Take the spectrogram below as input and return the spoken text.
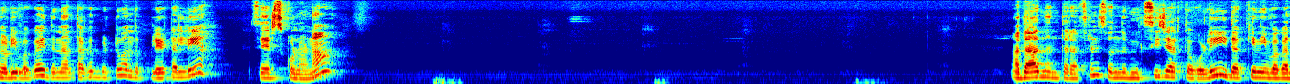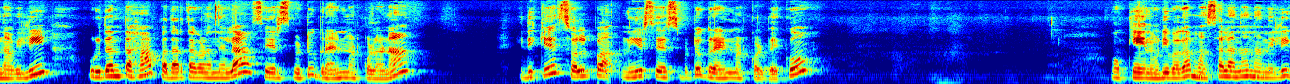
ನೋಡಿ, ಇವಾಗ ಇದನ್ನು ತೆಗೆದುಬಿಟ್ಟು ಒಂದು ಪ್ಲೇಟಲ್ಲಿ ಸೇರಿಸ್ಕೊಳ್ಳೋಣ. ಅದಾದ ನಂತರ ಫ್ರೆಂಡ್ಸ್ ಒಂದು ಮಿಕ್ಸಿ ಜಾರ್ ತೊಗೊಳ್ಳಿ. ಇದಕ್ಕೆ ಇವಾಗ ನಾವಿಲ್ಲಿ ಹುರಿದಂತಹ ಪದಾರ್ಥಗಳನ್ನೆಲ್ಲ ಸೇರಿಸ್ಬಿಟ್ಟು ಗ್ರೈಂಡ್ ಮಾಡ್ಕೊಳ್ಳೋಣ. ಇದಕ್ಕೆ ಸ್ವಲ್ಪ ನೀರು ಸೇರಿಸ್ಬಿಟ್ಟು ಗ್ರೈಂಡ್ ಮಾಡ್ಕೊಳ್ಬೇಕು. ಓಕೆ ನೋಡಿ, ಇವಾಗ ಮಸಾಲಾನ ನಾನಿಲ್ಲಿ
